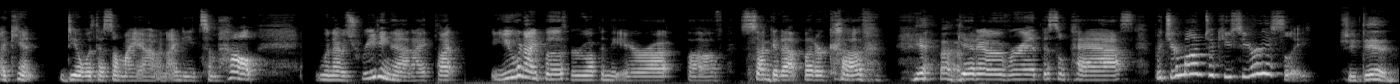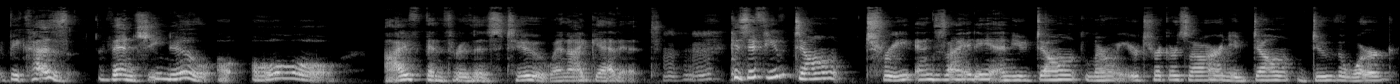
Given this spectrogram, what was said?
I can't deal with this on my own. I need some help. When I was reading that, I thought, you and I both grew up in the era of suck it up, buttercup. Yeah. Get over it. This will pass. But your mom took you seriously. She did because then she knew, oh, oh I've been through this too and I get it. Because mm-hmm. if you don't treat anxiety and you don't learn what your triggers are and you don't do the work,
